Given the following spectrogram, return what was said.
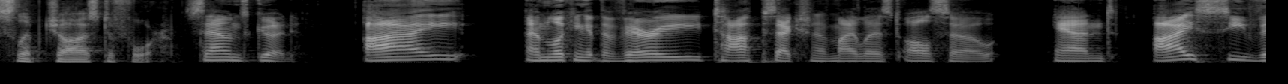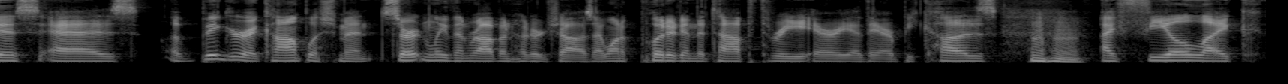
slip Jaws to four. Sounds good. I am looking at the very top section of my list also, and I see this as a bigger accomplishment, certainly than Robin Hood or Jaws. I want to put it in the top three area there because Mhm. I feel like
